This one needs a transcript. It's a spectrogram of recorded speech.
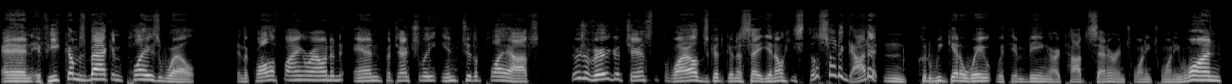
and if he comes back and plays well in the qualifying round and, and potentially into the playoffs, there's a very good chance that the Wild's going to say, you know, he still sort of got it, and could we get away with him being our top center in 2021?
